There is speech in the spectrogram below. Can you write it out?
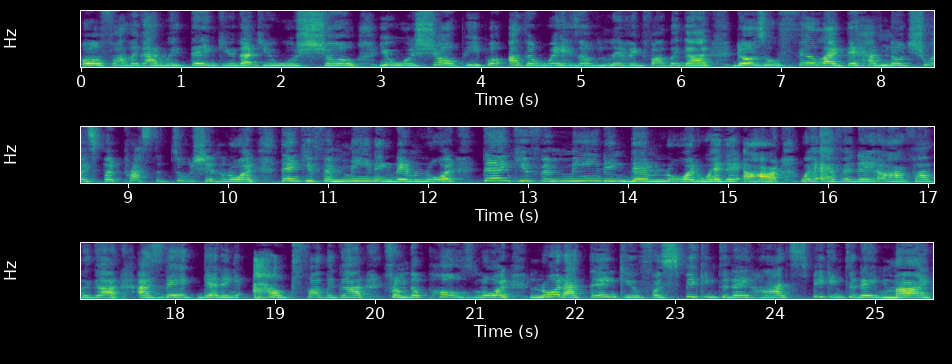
Oh, Father God, we thank you that you will show, you will show people other ways of living, Father God. Those who feel like they have no choice but prostitution, Lord. Thank you for meeting them, Lord. Thank you for meeting them, Lord, where they are, wherever they are, Father God, as they're getting out, Father God, from the poles, Lord. Lord, I thank you for speaking to their hearts, speaking to their mind.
